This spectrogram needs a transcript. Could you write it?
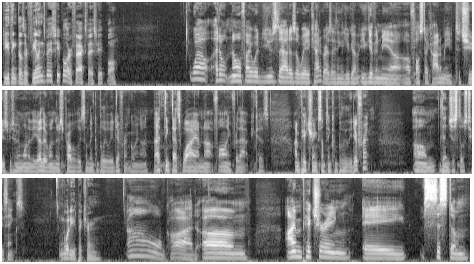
Do you think those are feelings based people or facts based people? Well, I don't know if I would use that as a way to categorize. I think you got you given me a, a false dichotomy to choose between one or the other when there's probably something completely different going on. I think that's why I'm not falling for that because I'm picturing something completely different um, than just those two things. What are you picturing? Oh God, um, I'm picturing a system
